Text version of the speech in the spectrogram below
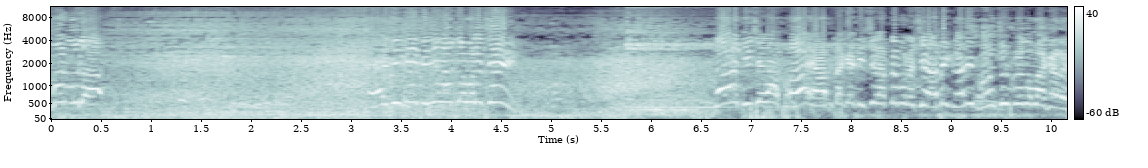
করব না। এইদিকে নামতে বলেছি নিচে আপনাকে নিচে নামতে বলেছি, আমি গাড়ি ভাঙচুর করে দেবো এখানে।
